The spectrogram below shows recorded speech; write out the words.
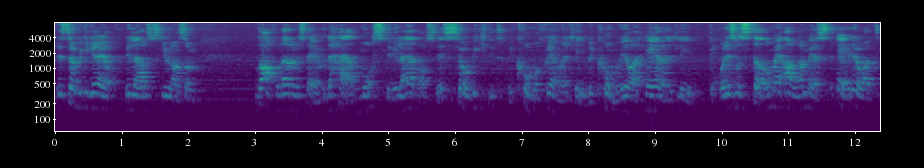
Det är så mycket grejer vi lär oss i skolan som varför lärde vi oss det? Men det här måste vi lära oss. Det är så viktigt. Det kommer förändra ditt liv. Det kommer göra hela ditt liv. Och det som stör mig allra mest är då att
